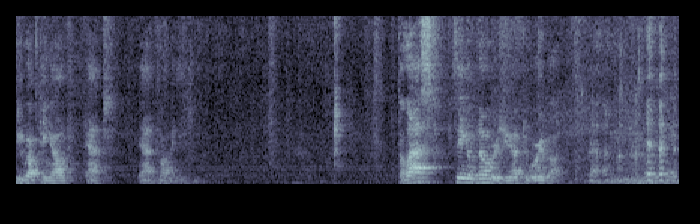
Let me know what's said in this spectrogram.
erupting out at, at Mauna Iki. The last thing of numbers you have to worry about.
